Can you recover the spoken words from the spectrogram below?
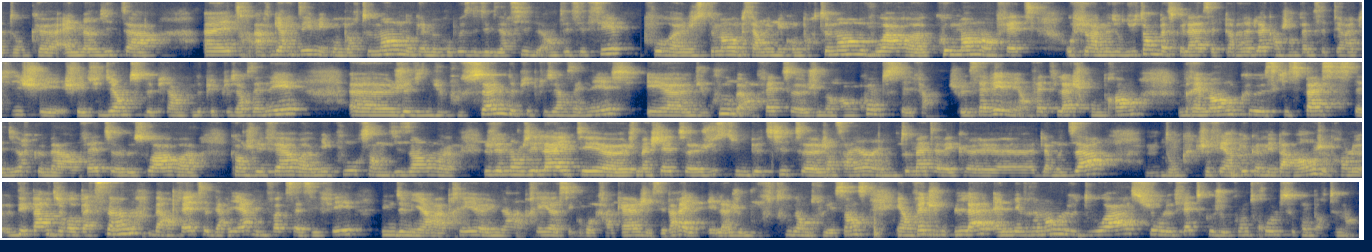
donc elle m'invite à à être à regarder mes comportements. Donc, elle me propose des exercices en TCC pour euh, justement observer mes comportements, voir euh, comment, en fait, au fur et à mesure du temps, parce que là, cette période-là, quand j'entame cette thérapie, je suis, étudiante depuis, plusieurs années. Euh, je vis du coup seule depuis plusieurs années et du coup, bah, en fait, je me rends compte, enfin, je le savais, mais en fait, là, je comprends vraiment que ce qui se passe, c'est-à-dire que, bah, en fait, le soir, quand je vais faire mes courses en me disant, je vais manger light et je m'achète juste une petite, j'en sais rien, une tomate avec de la mozza, donc je fais un peu comme mes parents, je prends le départ du repas sain, bah, en fait, derrière, une fois que ça s'est fait, une demi-heure après, une heure après, c'est gros craquage et c'est pareil. Et là, je bouffe tout dans tous les sens. Et en fait, là, elle met vraiment le doigt sur le fait que je contrôle ce comportement.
